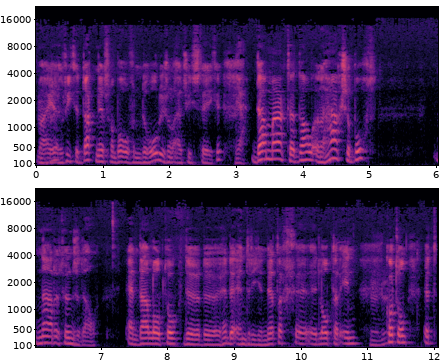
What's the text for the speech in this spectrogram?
waar je het rieten dak net van boven de horizon uit ziet steken, Ja. daar maakt dat dal een haakse bocht naar het Hunzedal. En daar loopt ook de, de, de N33 eh, loopt daarin. Mhm. Kortom, het,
